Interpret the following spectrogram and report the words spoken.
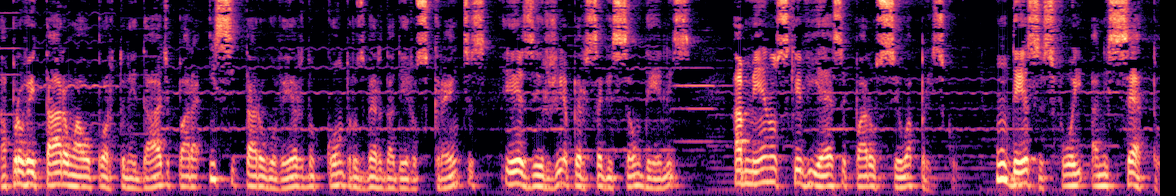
aproveitaram a oportunidade para incitar o governo contra os verdadeiros crentes e exigir a perseguição deles, a menos que viesse para o seu aprisco. Um desses foi Aniceto,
